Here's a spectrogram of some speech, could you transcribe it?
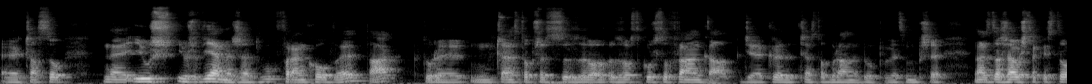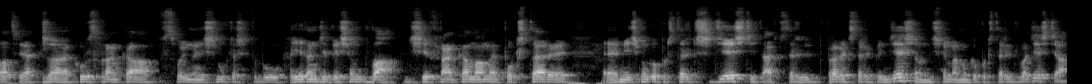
e, czasu e, już, już wiemy, że dług frankowy, tak, który często przez wzro- wzrost kursu franka, gdzie kredyt często brany był powiedzmy przy, nawet zdarzały się takie sytuacje, że kurs franka w swoim najniższym okresie to był 1,92. Dzisiaj franka mamy po 4, e, mieliśmy go po 4,30, tak, 4, prawie 4,50, dzisiaj mamy go po 4,20,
